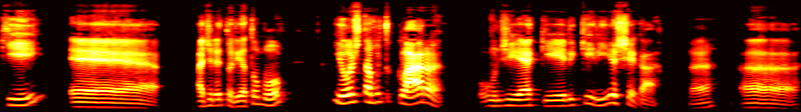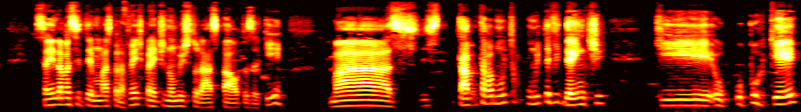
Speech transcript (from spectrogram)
que é, a diretoria tomou, e hoje está muito clara onde é que ele queria chegar, né? Uh, isso ainda vai ser tema mais para frente, para a gente não misturar as pautas aqui, mas estava muito, muito evidente que o, o, porquê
